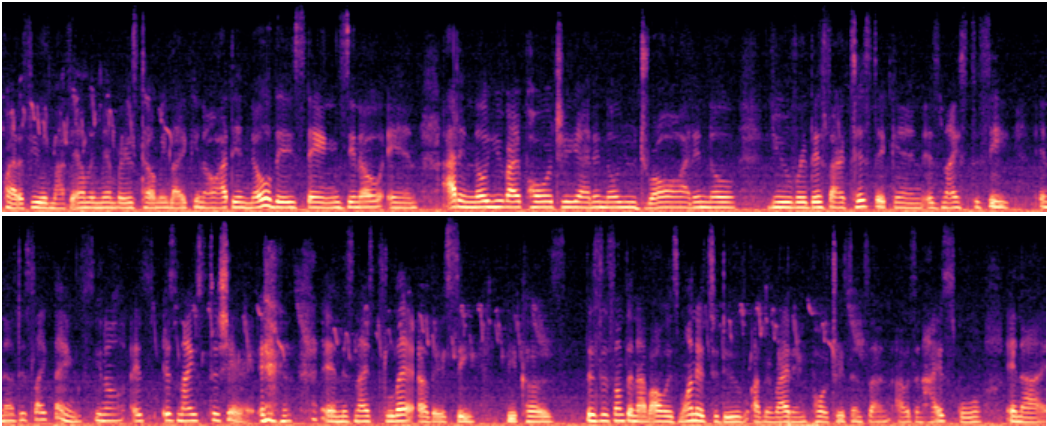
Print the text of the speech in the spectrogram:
quite a few of my family members tell me like, you know, I didn't know these things, you know, and I didn't know you write poetry. I didn't know you draw. I didn't know you were this artistic and it's nice to see. And I'm just like, thanks, you know, it's it's nice to share it. and it's nice to let others see because this is something I've always wanted to do. I've been writing poetry since I, I was in high school, and I,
